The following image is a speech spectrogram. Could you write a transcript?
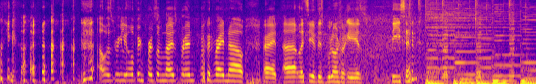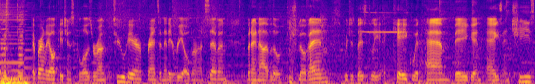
my god. I was really hoping for some nice French food right now. All right, uh, let's see if this boulangerie is decent. Apparently all kitchens close around 2 here in France and then they reopen around 7. But I now have a little quiche Lorraine, which is basically a cake with ham, bacon, eggs and cheese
